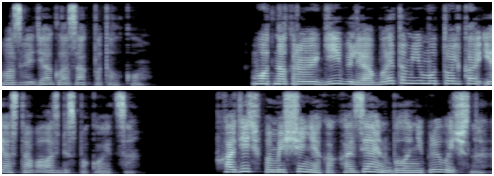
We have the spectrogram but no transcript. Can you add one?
возведя глаза к потолку. Вот на краю гибели об этом ему только и оставалось беспокоиться. Входить в помещение как хозяин было непривычно,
